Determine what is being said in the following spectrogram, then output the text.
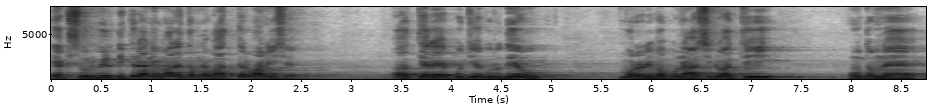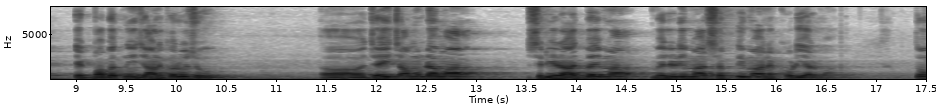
એક સુરવીર દીકરાની મારે તમને વાત કરવાની છે. અત્યારે પૂજ્ય ગુરુદેવ મોરારી બાપુના આશીર્વાદથી હું તમને એક બાબતની જાણ કરું છું. જય ચામુંડામાં, શ્રી રાજબાઈમાં, મેલડીમાં, શક્તિમાં અને ખોડિયારમાં. તો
